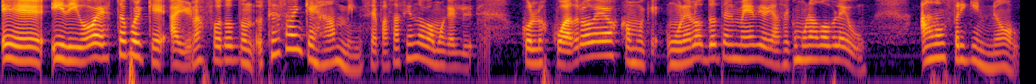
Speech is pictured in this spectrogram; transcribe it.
eh, y digo esto porque hay unas fotos donde. Ustedes saben que Hamming se pasa haciendo como que con los cuatro dedos, como que une los dos del medio y hace como una W. I don't freaking know.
